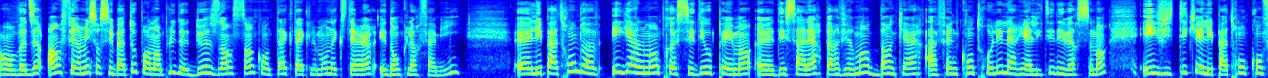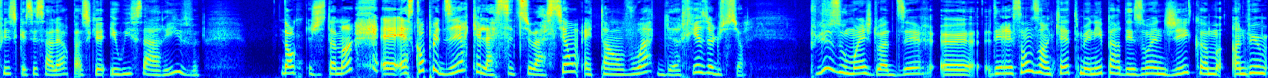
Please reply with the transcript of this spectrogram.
on va dire, enfermés sur ces bateaux pendant plus de deux ans sans contact avec le monde extérieur et donc leur famille. Euh, les patrons doivent également procéder au paiement euh, des salaires par virement bancaire afin de contrôler la réalité des versements et éviter que les patrons confisquent ces salaires parce que, et oui, ça arrive. Donc, justement, euh, est-ce qu'on peut dire que la situation est en voie de résolution? Plus ou moins, je dois dire, euh, des récentes enquêtes menées par des ONG comme Envir-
